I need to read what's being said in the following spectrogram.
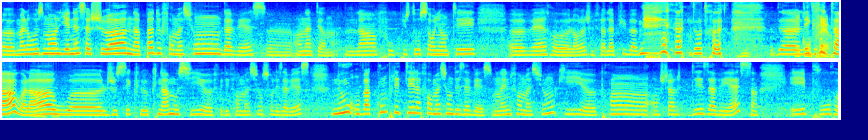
euh, malheureusement l'INSHEA n'a pas de formation d'AVS euh, en interne. Là il faut plutôt s'orienter euh, vers, alors là je vais faire de la pub à mes- d'autres, Les. Greta, voilà, ou je sais que le CNAM aussi fait des formations sur les AVS. Nous on va compléter la formation des AVS. On a une formation qui prend en charge des AVS et pour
